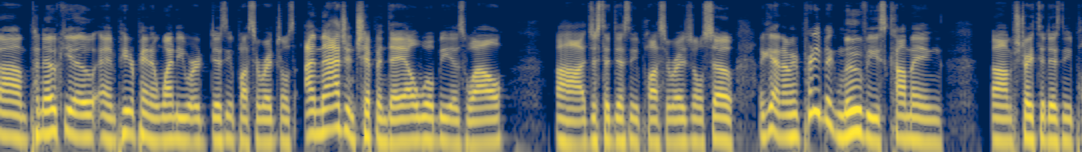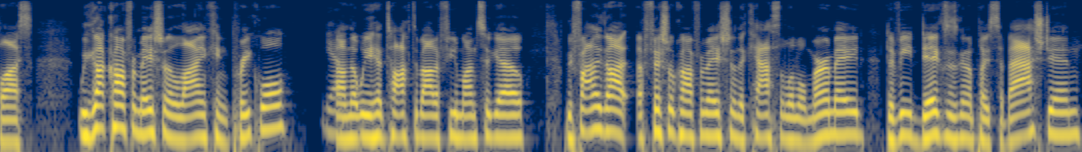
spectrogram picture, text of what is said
um, Pinocchio and Peter Pan and Wendy were Disney Plus originals. I imagine Chip and Dale will be as well, uh, just a Disney Plus original. So again, I mean, pretty big movies coming um, straight to Disney Plus. We got confirmation of the Lion King prequel. Yeah. um, that we had talked about a few months ago. We finally got official confirmation of the cast of Little Mermaid. Daveed Diggs is going to play Sebastian.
